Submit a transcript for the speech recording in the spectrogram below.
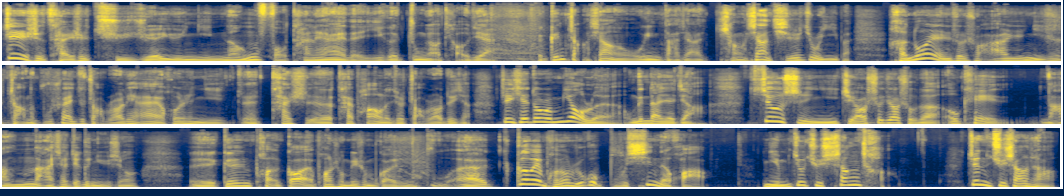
这是才是取决于你能否谈恋爱的一个重要条件。跟长相，我给你大家，长相其实就是一般。很多人就说啊，你这长得不帅就找不着恋爱，或者你太是太胖了就找不着对象，这些都是谬论。我跟大家讲，就是你只要社交手段 OK，拿能拿下这个女生，呃，跟胖高矮胖瘦没什么关系。不，呃，各位朋友如果不信的话，你们就去商场。真的去商场，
